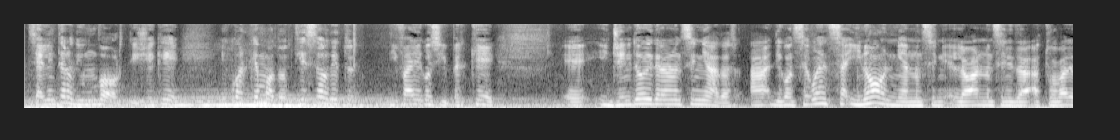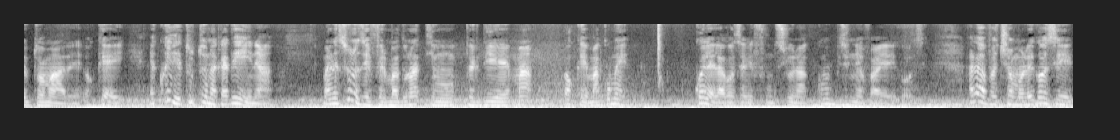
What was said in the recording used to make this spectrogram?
sei all'interno di un vortice che in qualche modo ti è stato detto di fare così perché eh, i genitori te l'hanno insegnato, a, di conseguenza i nonni hanno insegn- lo hanno insegnato a tuo padre e a tua madre, ok? E quindi è tutta una catena. Ma nessuno si è fermato un attimo per dire, ma ok, ma come qual è la cosa che funziona, come bisogna fare le cose. Allora facciamo le cose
